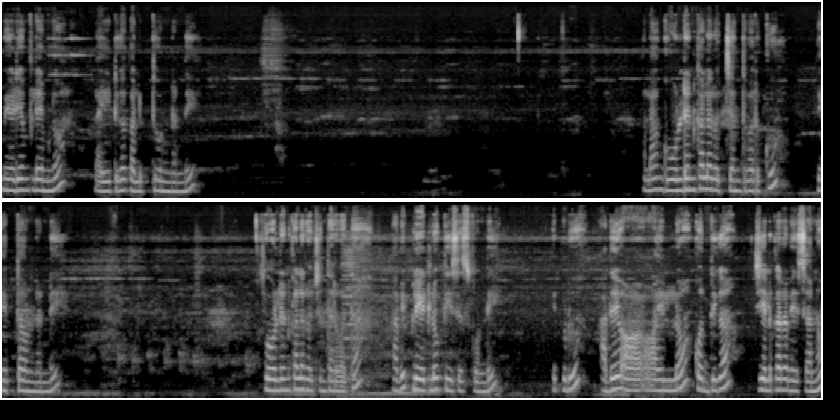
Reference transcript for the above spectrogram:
మీడియం ఫ్లేమ్లో లైట్గా కలుపుతూ ఉండండి. అలా గోల్డెన్ కలర్ వచ్చేంత వరకు వేపుతూ ఉండండి. గోల్డెన్ కలర్ వచ్చిన తర్వాత అవి ప్లేట్లోకి తీసేసుకోండి. ఇప్పుడు అదే ఆయిల్లో కొద్దిగా జీలకర్ర వేసాను.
